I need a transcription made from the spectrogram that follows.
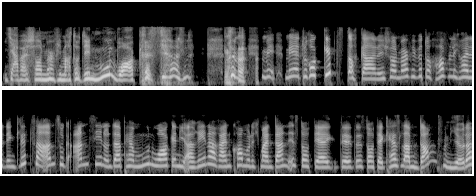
Ja, aber Sean Murphy macht doch den Moonwalk, Christian. mehr, mehr, Druck gibt's doch gar nicht. Sean Murphy wird doch hoffentlich heute den Glitzeranzug anziehen und da per Moonwalk in die Arena reinkommen. Und ich meine, dann ist doch der, der, ist doch der Kessel am Dampfen hier, oder?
